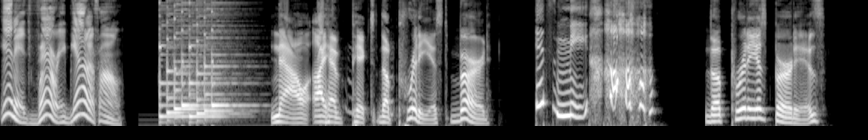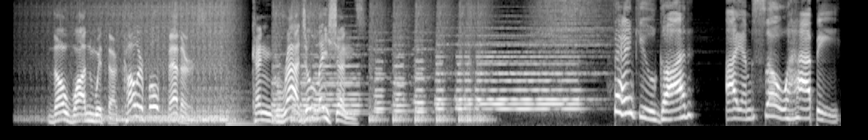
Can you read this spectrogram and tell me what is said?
It is very beautiful. Now I have picked the prettiest bird. It's me. The prettiest bird is the one with the colorful feathers. Congratulations! Thank you, God. I am so happy.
